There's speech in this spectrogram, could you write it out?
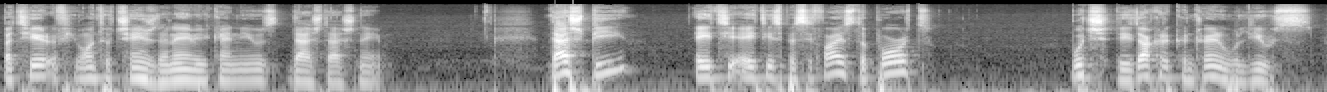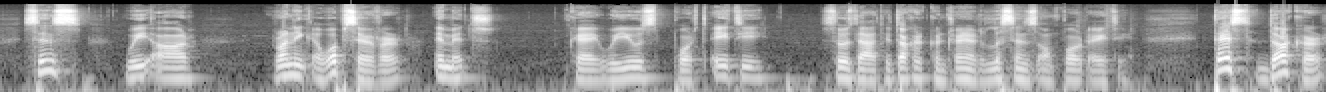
but here if you want to change the name you can use dash dash name. Dash p 8080 specifies the port which the Docker container will use. Since we are running a web server image, okay, we use port 80 so that the Docker container listens on port 80. Test Docker,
